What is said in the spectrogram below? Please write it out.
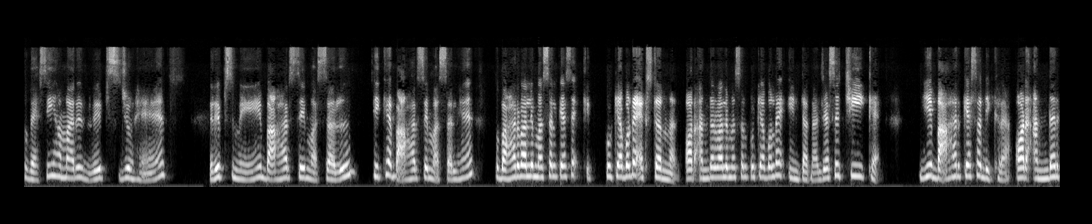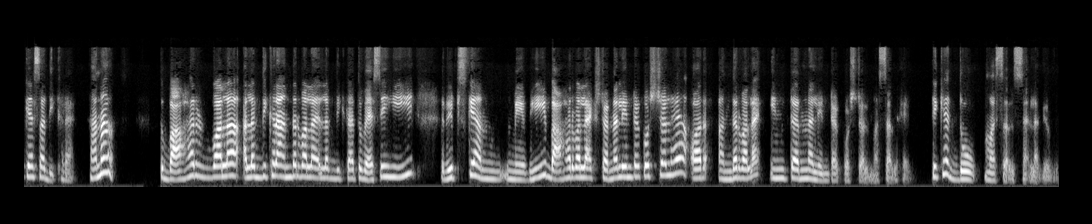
तो वैसे ही हमारे रिप्स जो हैं रिप्स में बाहर से मसल, ठीक है? बाहर से मसल है तो बाहर वाले मसल कैसे को क्या बोल रहे हैं एक्सटर्नल और अंदर वाले मसल को क्या बोल रहे हैं इंटरनल जैसे चीक है। ये बाहर कैसा दिख रहा है और अंदर कैसा दिख रहा है है ना? तो बाहर वाला अलग दिख रहा है, अंदर वाला अलग दिख रहा है। तो वैसे ही रिप्स के अं- में भी बाहर वाला एक्सटर्नल इंटरकोस्टल है और अंदर वाला इंटरनल इंटरकोस्टल मसल है। ठीक है? दो मसल्स हैं लगे हुए।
